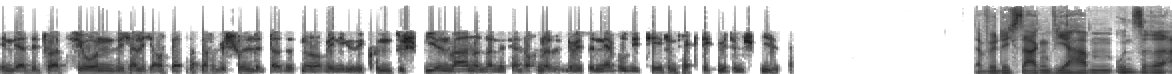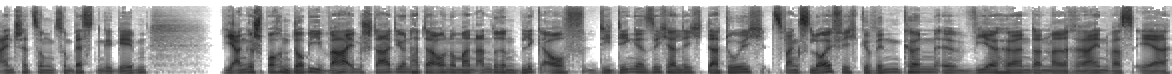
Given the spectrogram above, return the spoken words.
in der Situation sicherlich auch der Sache geschuldet, dass es nur noch wenige Sekunden zu spielen waren und dann ist ja doch eine gewisse Nervosität und Hektik mit dem Spiel. Da würde ich sagen, wir haben unsere Einschätzungen zum Besten gegeben. Wie angesprochen, Dobby war im Stadion, hatte auch nochmal einen anderen Blick auf die Dinge sicherlich dadurch zwangsläufig gewinnen können. Äh, wir hören dann mal rein, was er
